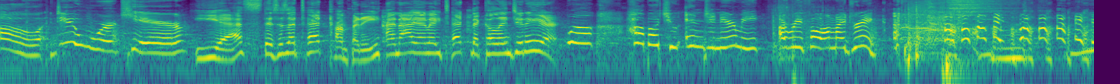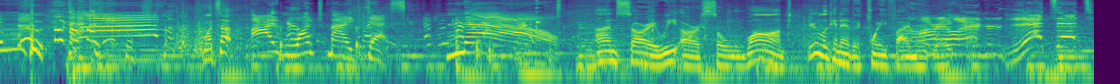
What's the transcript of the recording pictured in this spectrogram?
Oh, do you work here? Yes, this is a tech company, and I am a technical engineer. Well, how about you engineer me a refill on my drink? What's up? I want my desk. Now! I'm sorry, we are so swamped. You're looking at a 25 minute wait. That's it!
